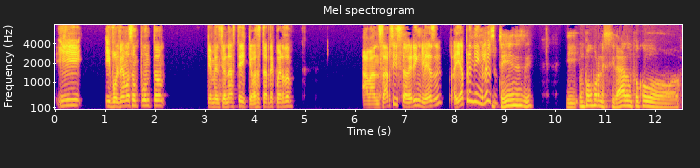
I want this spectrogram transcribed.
Y, y volvemos a un punto que mencionaste y que vas a estar de acuerdo. Avanzar sin saber inglés, ahí aprendí inglés. Sí, sí, sí. Y un poco por necesidad, un poco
